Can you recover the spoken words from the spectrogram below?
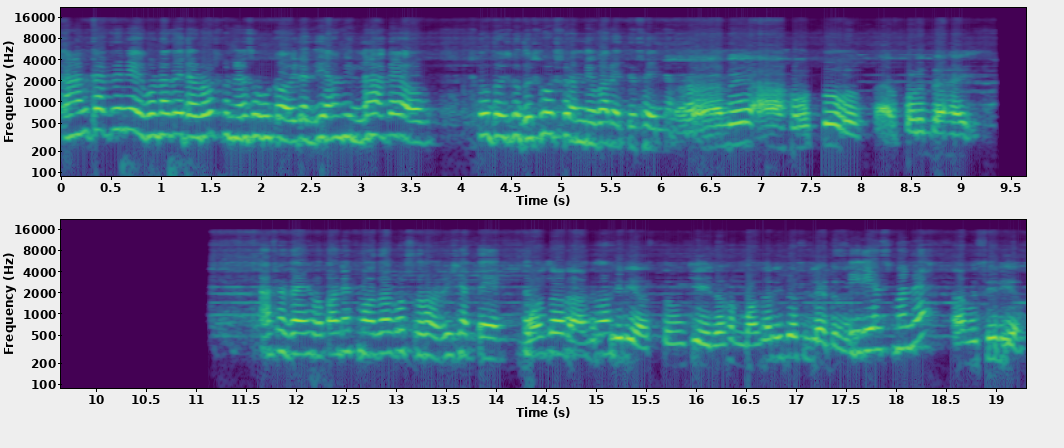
কান খাচ্ছে নি হইব না যেটা রসুনের চুলকা ওইটা দিয়ে আমি লাগাই শুধু শুধু শ্বশুর নিয়ে বাড়াইতে চাই না। আরে আহো তো তারপরে দেখাই। আচ্ছা যাই হোক অনেক মজা করছ ভাবির সাথে। মজা না আমি সিরিয়াস তুমি কি? যখন মজা সিরিয়াস মানে? আমি সিরিয়াস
